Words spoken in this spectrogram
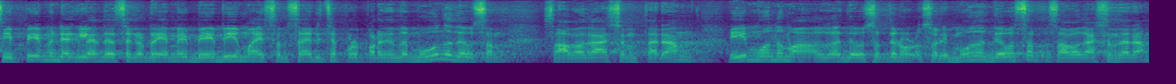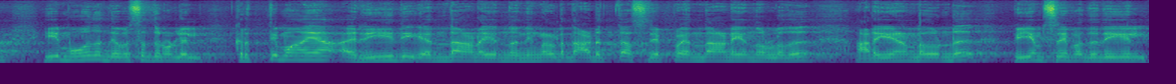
സി പി എമ്മിന്റെ അഖിലേന്ത്യാ സെക്രട്ടറി എം എ ബേബിയുമായി സംസാരിച്ചപ്പോൾ പറഞ്ഞത് മൂന്ന് ദിവസം സാവകാശം തരാം. ഈ മൂന്ന് ദിവസത്തിനുള്ളിൽ സോറി മൂന്ന് ദിവസം സാവകാശം തരാം. ഈ മൂന്ന് ദിവസത്തിനുള്ളിൽ കൃത്യമായ രീതി എന്താണ് എന്ന് നിങ്ങളുടെ അടുത്ത സ്റ്റെപ്പ് എന്താണ് എന്നുള്ളത് അറിയേണ്ടതുണ്ട്. പി എം ശ്രീ പദ്ധതിയിൽ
